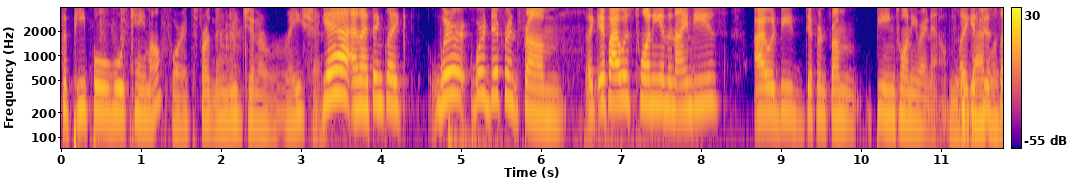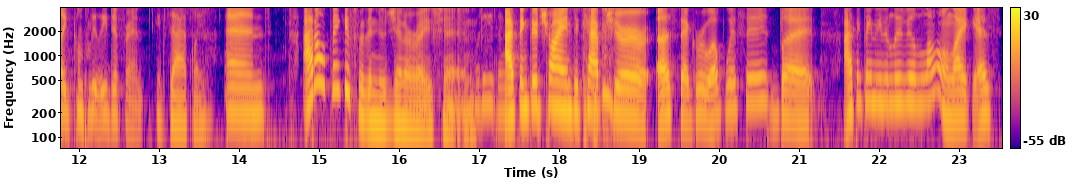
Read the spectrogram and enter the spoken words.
the people who it came out for. It's for the new generation. Yeah, and I think like we're we're different from like if I was 20 in the 90s, I would be different from being 20 right now. Like it's just like completely different. Exactly. And I don't think it's for the new generation. What do you think? I think they're trying to capture us that grew up with it, but I think they need to leave it alone. Like as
